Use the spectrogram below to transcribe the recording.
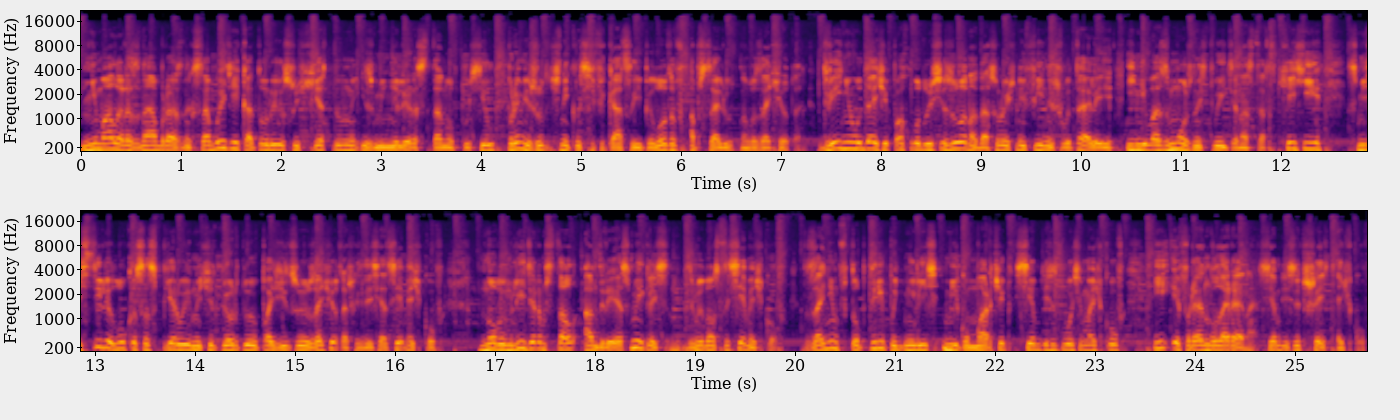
немало разнообразных событий, которые существенно изменили расстановку сил в промежуточной классификации пилотов абсолютного зачета. Две неудачи по ходу сезона, досрочный финиш в Италии и невозможность выйти на старт в Чехии сместили Лукаса с первой на четвертую позицию зачета 67 очков. Новым лидером стал Андреас Миклесен 97 очков. За ним в топ-3 поднялись Мику Марчик 78 очков и Эфрен Лорена 76 очков.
